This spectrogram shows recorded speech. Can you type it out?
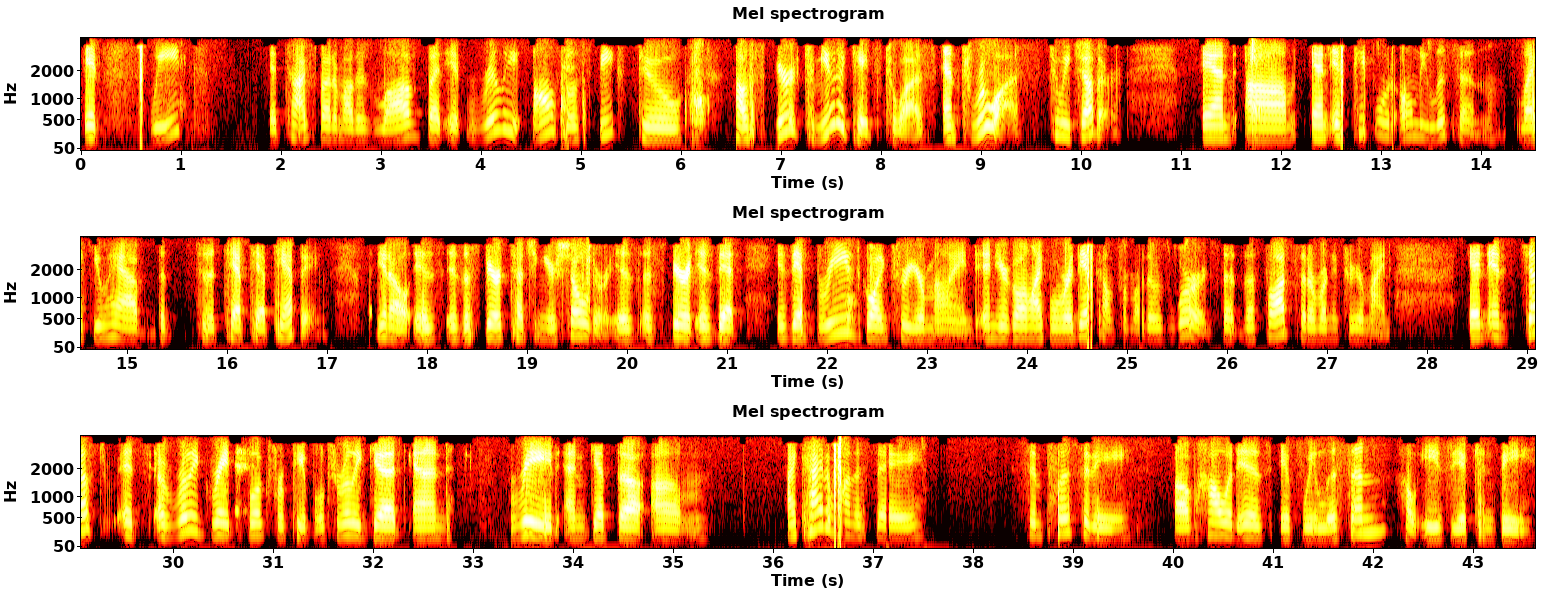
it's sweet it talks about a mother's love, but it really also speaks to how spirit communicates to us and through us to each other. And um and if people would only listen like you have the to the tap tap tapping, you know, is is a spirit touching your shoulder? Is a spirit is that is that breeze going through your mind and you're going like, well, where'd that come from? Are those words, the the thoughts that are running through your mind? and and just it's a really great book for people to really get and read and get the um I kind of want to say simplicity of how it is if we listen, how easy it can be.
